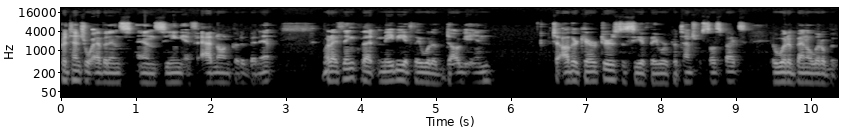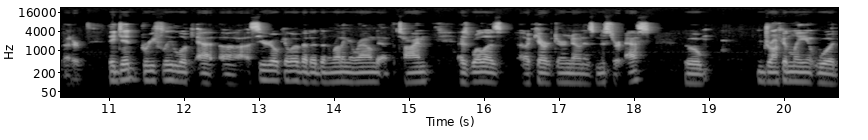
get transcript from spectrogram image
potential evidence and seeing if Adnan could have been it. But I think that maybe if they would have dug in to other characters to see if they were potential suspects, it would have been a little bit better. They did briefly look at uh, a serial killer that had been running around at the time, as well as a character known as Mr. S, who drunkenly would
